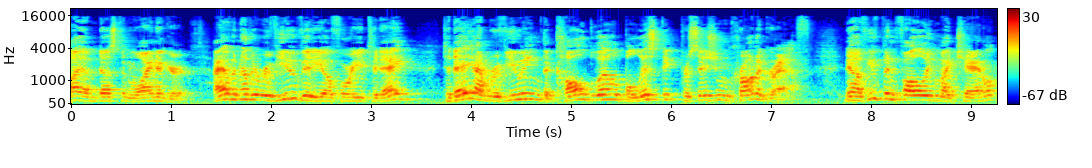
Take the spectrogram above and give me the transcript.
Hi, I'm Dustin Winegar. I have another review video for you today. Today I'm reviewing the Caldwell Ballistic Precision Chronograph. Now if you've been following my channel,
